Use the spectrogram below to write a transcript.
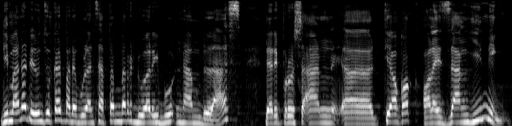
di mana diluncurkan pada bulan September 2016 dari perusahaan uh, Tiongkok oleh Zhang Yiming.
